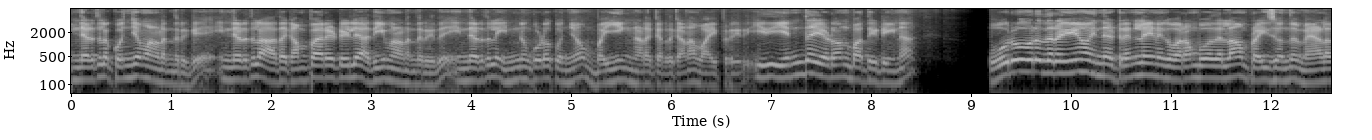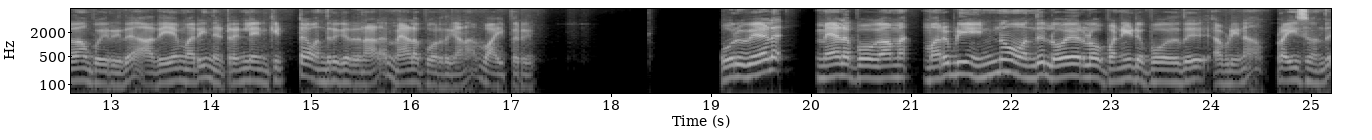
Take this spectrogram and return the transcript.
இந்த இடத்துல கொஞ்சமாக நடந்திருக்கு. இந்த இடத்துல அதை கம்பேரிட்டிவ்லி அதிகமாக நடந்திருக்குது. இந்த இடத்துல இன்னும் கூட கொஞ்சம் பையிங் நடக்கிறதுக்கான வாய்ப்பு இருக்குது. இது எந்த இடம்னு பார்த்துக்கிட்டிங்கன்னா ஒரு ஒரு தடவையும் இந்த ட்ரெண்ட் லைனுக்கு வரும்போதெல்லாம் ப்ரைஸ் வந்து மேலே தான் போயிருக்குது. அதே மாதிரி இந்த ட்ரெண்ட் லைன் கிட்ட வந்திருக்கிறதுனால மேலே போகிறதுக்கான வாய்ப்பு இருக்குது ஒருவேளை மேலே போகாமல் மறுபடியும் இன்னும் வந்து லோயர் லோ பண்ணிட்டு போகுது அப்படின்னா ப்ரைஸ் வந்து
